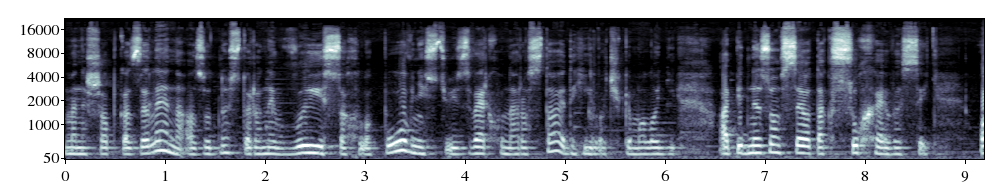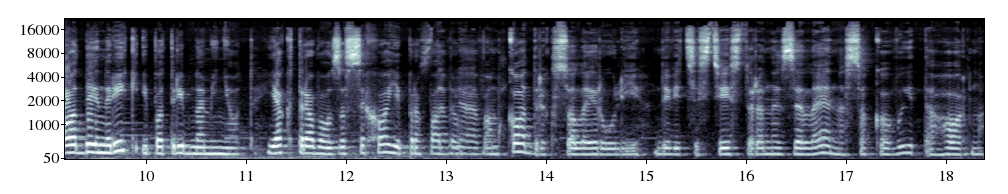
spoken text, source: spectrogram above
У мене шапка зелена, а з одної сторони висохло повністю і зверху наростають гілочки молоді, а під низом все отак сухе висить. Один рік і потрібно міняти. Як трава засихає, пропадає. Вам кадрик солейрулії. Дивіться, з цієї сторони зелена, соковита, гарно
